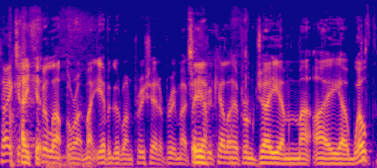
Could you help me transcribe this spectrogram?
Take it, Take it. fill up. All right, mate. You have a good one. Appreciate it very much. See. Andrew Kelleher from JMI Wealth.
